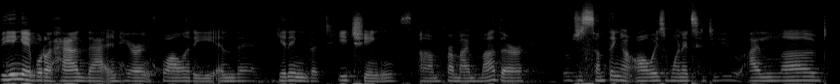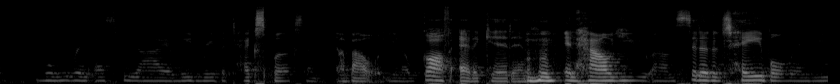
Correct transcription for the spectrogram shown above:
being able to have that inherent quality and then getting the teachings um, from my mother, it was just something I always wanted to do. I loved when we were in SBI and we'd read the textbooks about, you know, golf etiquette and, mm-hmm. and how you um, sit at a table and you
